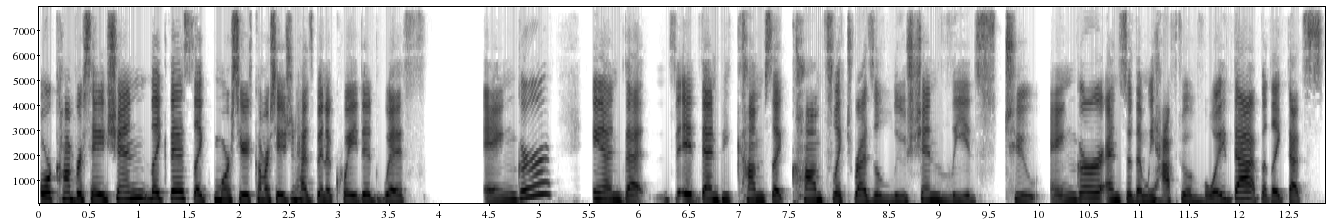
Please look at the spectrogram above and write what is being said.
or conversation like this, like more serious conversation, has been equated with anger and that it then becomes like conflict resolution leads to anger and so then we have to avoid that but like that's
